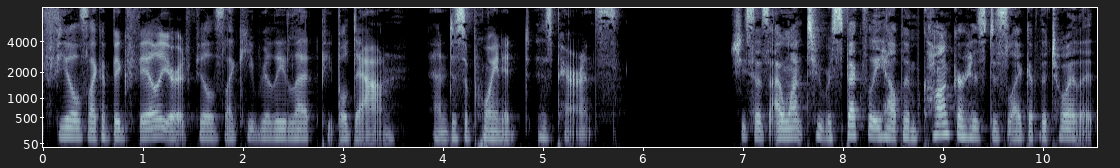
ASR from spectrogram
feels like a big failure. It feels like he really let people down and disappointed his parents. She says, I want to respectfully help him conquer his dislike of the toilet.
